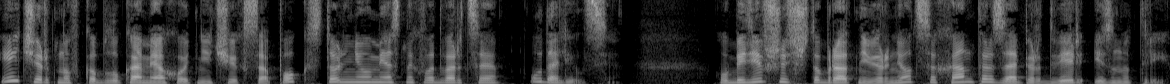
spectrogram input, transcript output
и, черкнув каблуками охотничьих сапог, столь неуместных во дворце, удалился. Убедившись, что брат не вернется, Хантер запер дверь изнутри.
